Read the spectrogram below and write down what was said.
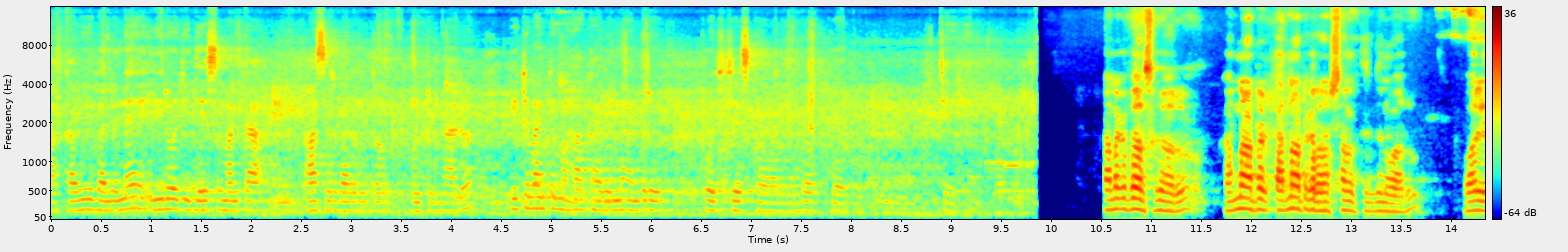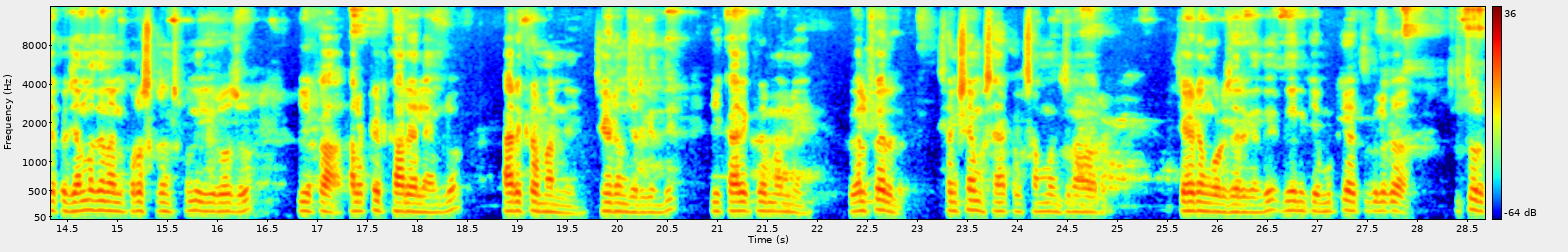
ఆ కవి వల్లనే ఈరోజు అంతా ఆశీర్వాదంతో ఉంటున్నారు. ఇటువంటి మహాకవిని అందరూ పూజ చేసుకోవాలని కూడా కోరుకుంటున్నాను జై కనకదాస్ గారు కర్ణాటక కర్ణాటక రాష్ట్రానికి చెందినవారు వారి యొక్క జన్మదినాన్ని పురస్కరించుకుని ఈరోజు ఈ యొక్క కలెక్టరేట్ కార్యాలయంలో కార్యక్రమాన్ని చేయడం జరిగింది. ఈ కార్యక్రమాన్ని వెల్ఫేర్ సంక్షేమ శాఖకు సంబంధించిన వారు చేయడం కూడా జరిగింది. దీనికి ముఖ్య అతిథులుగా చిత్తూరు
